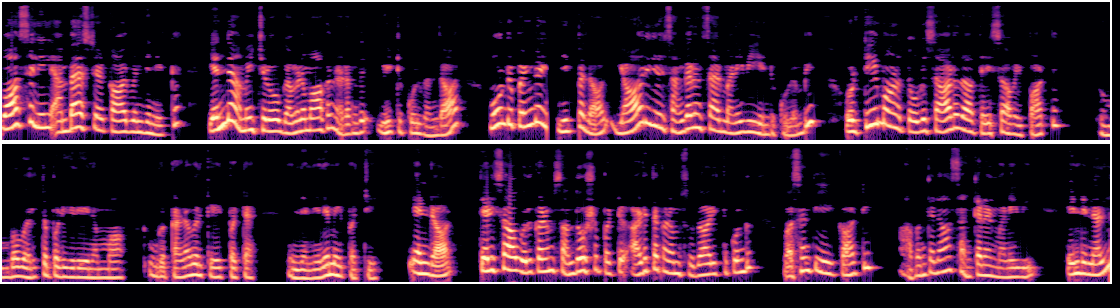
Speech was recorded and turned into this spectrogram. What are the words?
வாசலில் அம்பாசிடர் கார் வந்து நிற்க எந்த அமைச்சரோ கவனமாக நடந்து வீட்டுக்குள் வந்தார். மூன்று பெண்கள் நிற்பதால் யார் இதில் சங்கரன் சார் மனைவி என்று குழம்பி ஒரு தீர்மானத்தோடு சாரதா தெரிசாவை பார்த்து ரொம்ப வருத்தப்படுகிறேன் அம்மா. உங்க கணவருக்கு ஏற்பட்ட இந்த நிலைமை பற்றி. என்றார் தெரிசா ஒரு கணம் சந்தோஷப்பட்டு அடுத்த கணம் சுதாரித்து கொண்டு வசந்தியை காட்டி அவங்க தான் சங்கரன் மனைவி என்று நல்ல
